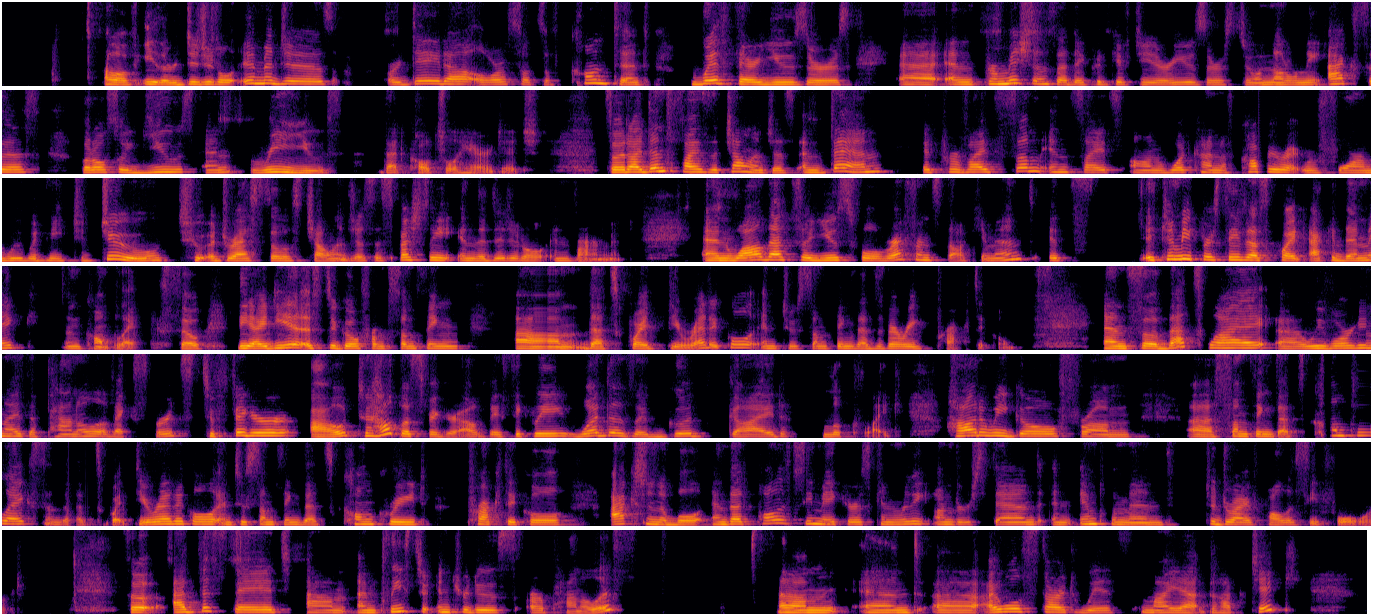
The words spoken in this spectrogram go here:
of either digital images or data or all sorts of content with their users uh, and permissions that they could give to their users to not only access, but also use and reuse that cultural heritage. So it identifies the challenges and then it provides some insights on what kind of copyright reform we would need to do to address those challenges, especially in the digital environment. And while that's a useful reference document, it's it can be perceived as quite academic and complex. So the idea is to go from something um, that's quite theoretical into something that's very practical. And so that's why uh, we've organized a panel of experts to figure out, to help us figure out basically, what does a good guide look like? How do we go from uh, something that's complex and that's quite theoretical into something that's concrete, practical, actionable, and that policymakers can really understand and implement to drive policy forward. So at this stage, um, I'm pleased to introduce our panelists. Um, and uh, I will start with Maya Drabczyk.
